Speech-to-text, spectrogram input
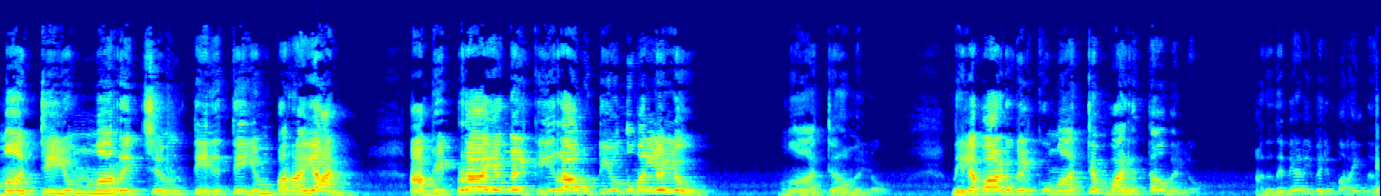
മാറ്റിയും മറിച്ചും തിരുത്തിയും പറയാൻ അഭിപ്രായങ്ങൾ കീറാമുട്ടിയൊന്നുമല്ലല്ലോ. മാറ്റാമല്ലോ. നിലപാടുകൾക്ക് മാറ്റം വരുത്താമല്ലോ. അത് തന്നെയാണ് ഇവരും പറയുന്നത്.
